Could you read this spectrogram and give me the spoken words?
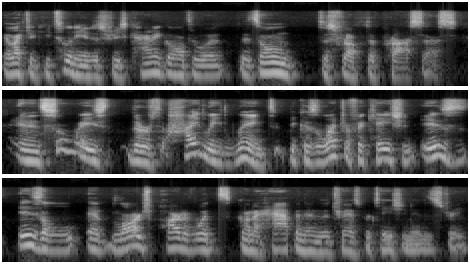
electric utility industry is kind of going through a, its own disruptive process. And in some ways, they're highly linked because electrification is is a, a large part of what's going to happen in the transportation industry.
